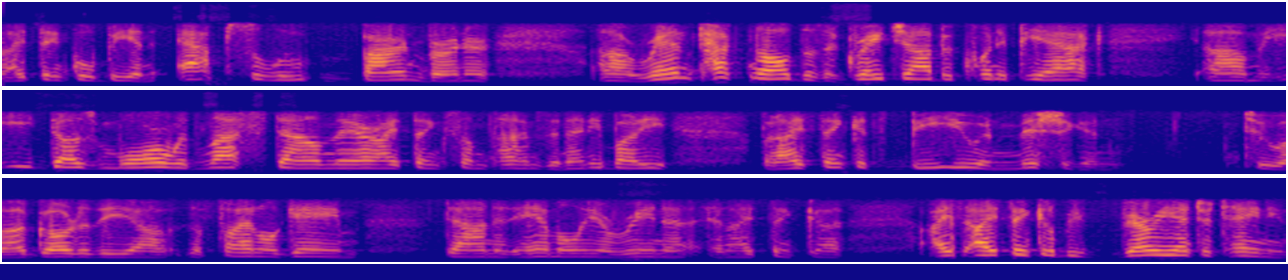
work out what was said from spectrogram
I think will be an absolute barn burner. Uh, Rand Pecknold does a great job at Quinnipiac. Um, he does more with less down there, I think, sometimes than anybody. But I think it's BU and Michigan to uh, go to the uh, the final game down at Amalie Arena, and I think uh, I, I think it'll be very entertaining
